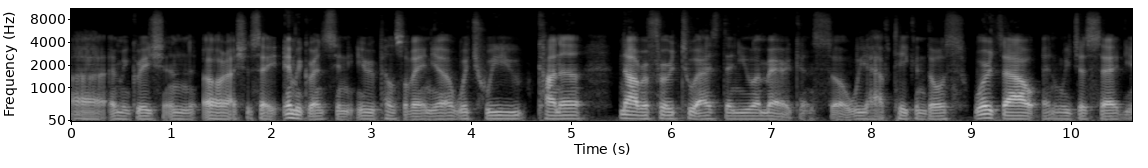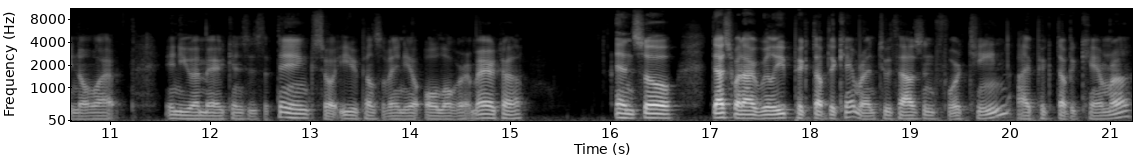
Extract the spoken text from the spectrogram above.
Uh, immigration, or I should say, immigrants in Erie, Pennsylvania, which we kind of now referred to as the new Americans. So we have taken those words out and we just said, you know what, new Americans is the thing. So Erie, Pennsylvania, all over America. And so that's when I really picked up the camera in 2014. I picked up a camera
